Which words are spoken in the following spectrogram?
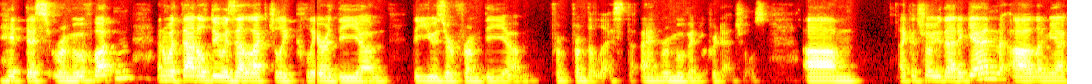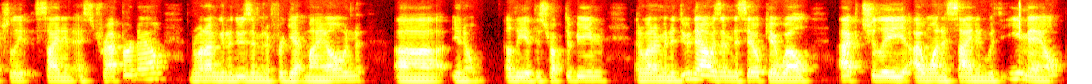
hit this remove button, and what that'll do is that'll actually clear the um, the user from the um, from from the list and remove any credentials. Um, I can show you that again. Uh, let me actually sign in as Trapper now. And what I'm going to do is I'm going to forget my own, uh, you know, Aliyah Disruptor Beam. And what I'm going to do now is I'm going to say, okay, well, actually, I want to sign in with email.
